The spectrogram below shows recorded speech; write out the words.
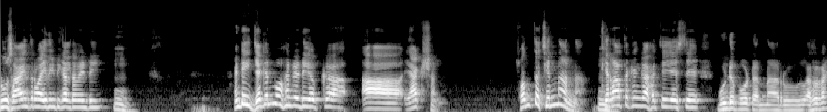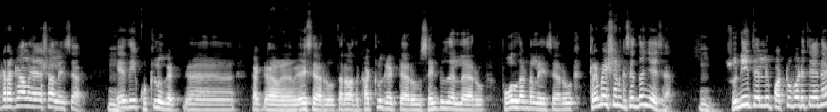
నువ్వు సాయంత్రం ఐదింటికి వెళ్ళటం ఏంటి? అంటే ఈ జగన్మోహన్ రెడ్డి యొక్క ఆ యాక్షన్ సొంత చిన్న అన్న. కిరాతకంగా హత్య చేస్తే గుండెపోటు అన్నారు. అసలు రకరకాల వేషాలు వేశారు. ఏది? కుట్లు కట్ వేశారు. తర్వాత కట్లు కట్టారు. సెంటు చల్లారు పూలదండలు వేశారు. క్రమేషన్కి సిద్ధం చేశారు. సునీత వెళ్ళి పట్టుబడితేనే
